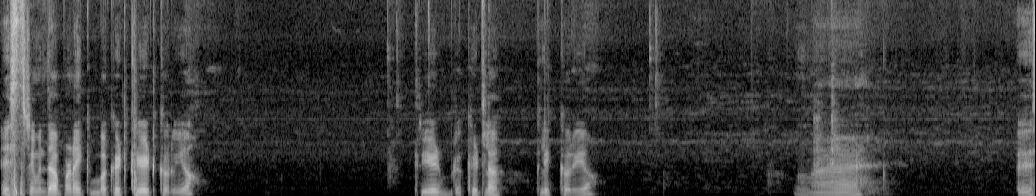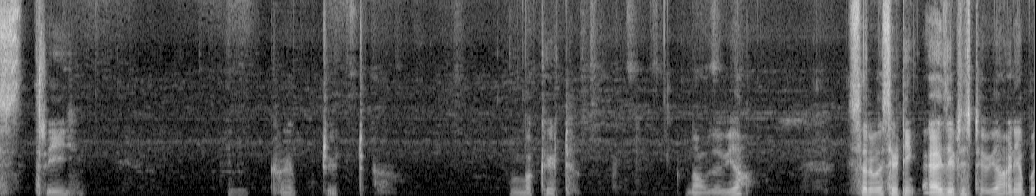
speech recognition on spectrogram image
एस थ्रीमध्ये आपण एक बकेट क्रिएट करूया. क्रिएट बकेटला क्लिक करूया. एस थ्री इनक्रिप्टेड बकेट नाव जाऊया सर्व सेटिंग ॲज इट इज ठेवूया. आणि आपण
